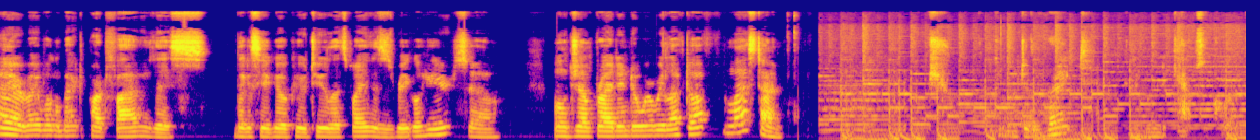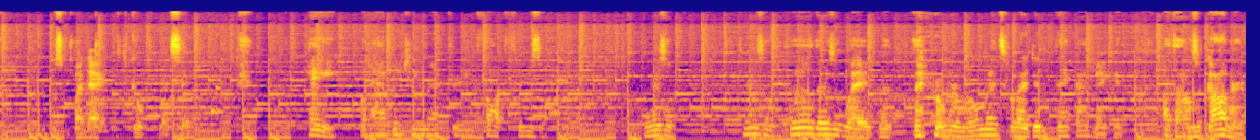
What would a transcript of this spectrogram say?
Hi everybody, welcome back to part 5 of this Legacy of Goku 2 Let's Play. This is Regal here, so we'll jump right into where we left off last time. Going to the right, going to Capsule Corp. Let's find out Goku I said. Hey, what happened to you after you fought Frieza? There's a there's a will, there's a way, but there were moments when I didn't think I'd make it. I thought I was a goner,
